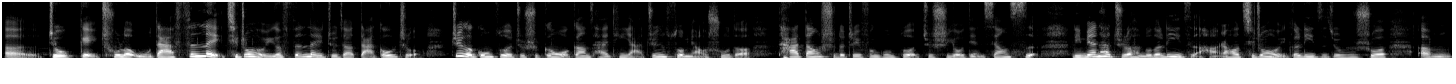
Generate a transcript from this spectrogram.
呃，就给出了五大分类，其中有一个分类就叫打勾者。这个工作就是跟我刚才听亚军所描述的他当时的这份工作就是有点相似。里面他举了很多的例子哈，然后其中有一个例子就是说，嗯，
